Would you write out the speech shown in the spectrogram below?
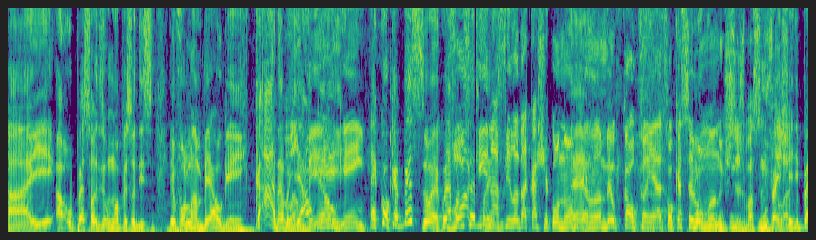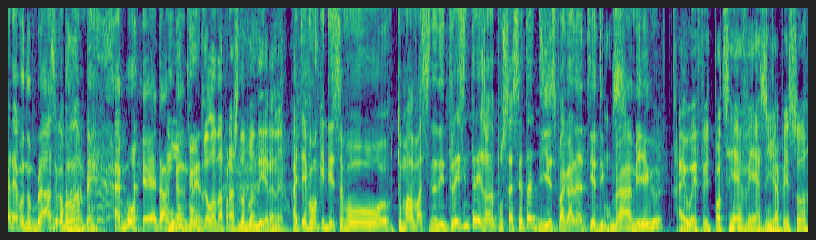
Aí a- o pessoal, diz- uma pessoa disse, eu vou lamber alguém. Caramba, Lamber alguém? alguém. É qualquer pessoa, é coisa Vou aqui preso. na fila da Caixa Econômica, É. lamber o calcanhar de qualquer ser humano que esteja Um vacinando. velho cheio de pereba no braço e acaba lambendo. Aí morreu, aí dá uma gangrena. Mutuca lá da Praça da Bandeira, né? Aí teve um que disse: Eu vou tomar vacina de 3 em 3 horas por 60 dias pra garantir. Eu digo, meu amigo. Aí o efeito pode ser reverso, hein? já pensou?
